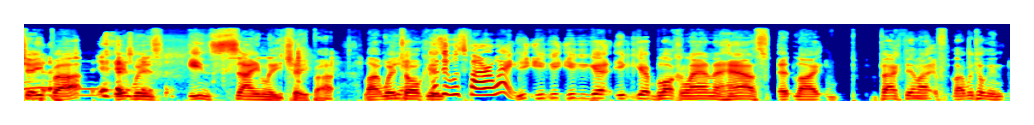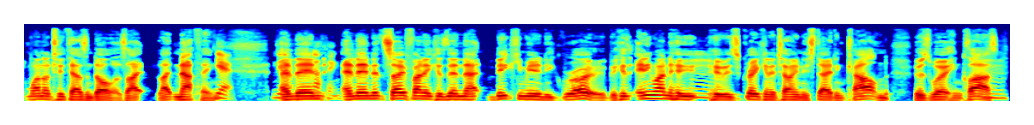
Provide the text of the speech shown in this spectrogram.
cheaper, it was insanely cheaper. Like we're talking, because it was far away. you, you, could- you could get you could get block of land in a house at like back then, like like we're talking one or two thousand dollars, like like nothing. yeah. Yeah, and then nothing. and then it's so funny because then that big community grew because anyone who, Mm. who is Greek and Italian who stayed in Carlton who was working class, Mm.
